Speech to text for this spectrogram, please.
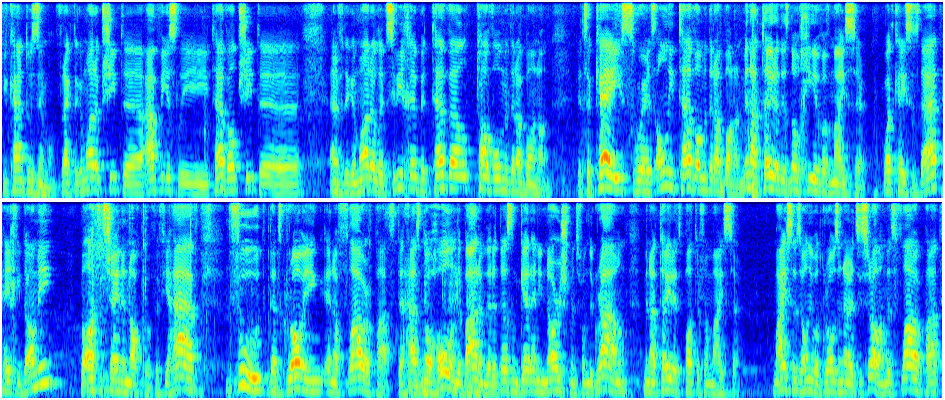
you can't do zimun. For the Gemara Pshita, obviously, Tevel Pshita, and for the Gemara, Letzriche betevel tovel midrabanon. It's a case where it's only teva midrabanan. Min Torah, there's no chiyuv of meiser. What case is that? Hechidami, ba'atzit shein and. If you have food that's growing in a flower pot that has no hole in the bottom, that it doesn't get any nourishment from the ground, min it's potter from meiser. Meiser is only what grows in Eretz Yisrael, and this flower pot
